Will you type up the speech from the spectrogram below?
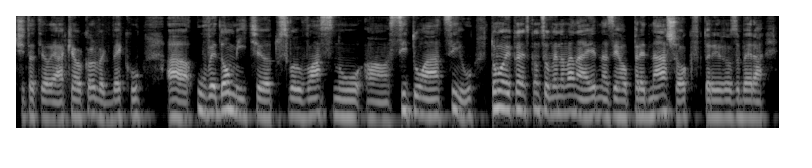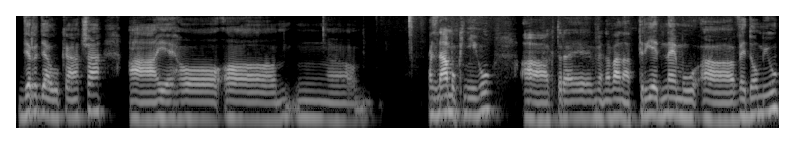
čitatelia akéhokoľvek veku, uh, uvedomiť uh, tú svoju vlastnú uh, situáciu. Tomu je konec koncov venovaná jedna z jeho prednášok, v ktorej rozberá Drďa Lukáča a jeho uh, uh, známu knihu a, ktorá je venovaná triednemu a, vedomiu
